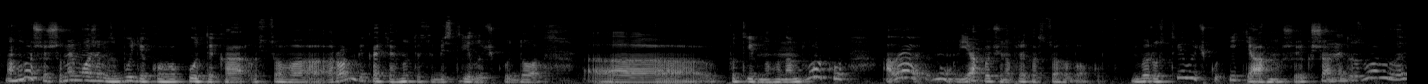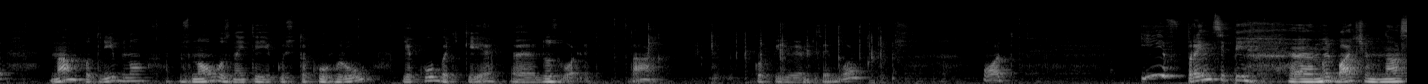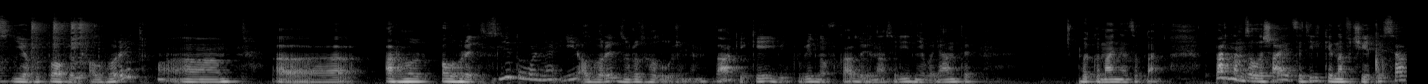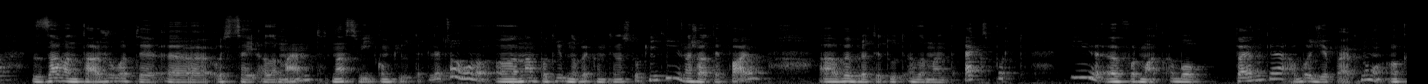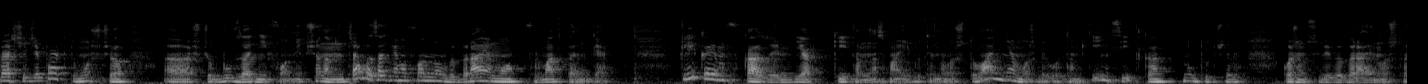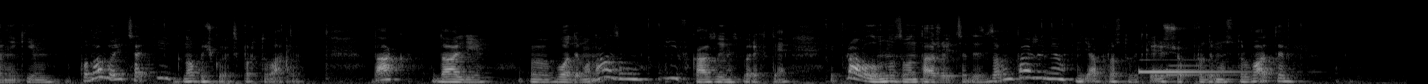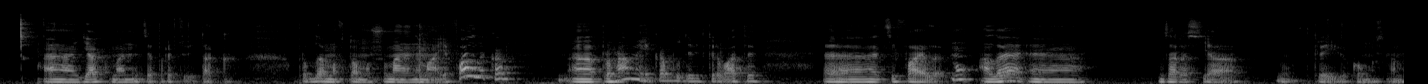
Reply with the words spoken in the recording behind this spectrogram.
Наголошую, що ми можемо з будь-якого кутика ось цього ромбіка тягнути собі стрілочку до е, потрібного нам блоку, але ну, я хочу, наприклад, з цього боку. Беру стрілочку і тягну, що якщо не дозволили, нам потрібно знову знайти якусь таку гру, яку батьки е, дозволять. Так, копіюємо цей блок. От. І, в принципі, е, ми бачимо, в нас є готовий алгоритм, е, е, алгоритм слідування і алгоритм з розгалуженням, так, який відповідно вказує нас різні варіанти виконання завдань. Тепер нам залишається тільки навчитися завантажувати ось цей елемент на свій комп'ютер. Для цього нам потрібно виконати наступні дії, нажати файл, вибрати тут елемент експорт і е, формат або PNG, або JPEG. Ну, краще JPEG, тому що е, щоб був задній фон. Якщо нам не треба заднього фону, вибираємо формат PNG. Клікаємо, вказуємо, які там у нас мають бути налаштування, можливо, там тінь, сітка. Ну тут вже кожен собі вибирає налаштування, які йому подобаються, і кнопочку експортувати. Так, далі вводимо назву і вказуємо зберегти. Як правило, воно завантажується десь в завантаження. Я просто відкрию, щоб продемонструвати, е, як в мене це працює. Так, проблема в тому, що в мене немає файлика е, програми, яка буде відкривати е, ці файли. Ну, але зараз я ну, відкрию якомусь там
